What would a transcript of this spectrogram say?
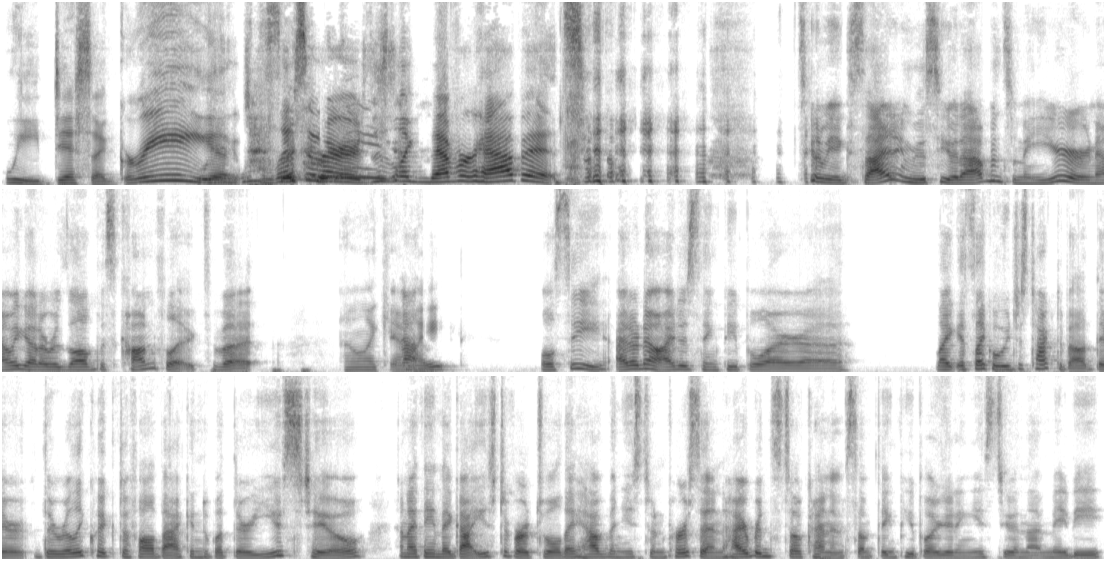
We disagree. We disagree. Listeners, this like never happens. it's going to be exciting to see what happens in a year. Now we got to resolve this conflict, but oh, I can't yeah. wait we'll see. I don't know. I just think people are uh, like it's like what we just talked about. They're they're really quick to fall back into what they're used to, and I think they got used to virtual. They have been used to in person. Hybrid's still kind of something people are getting used to, and that maybe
